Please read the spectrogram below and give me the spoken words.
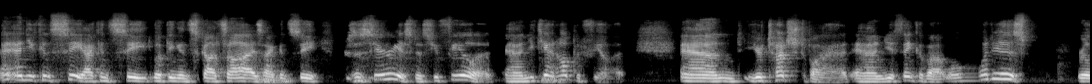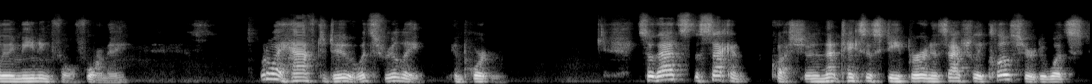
And, you can see, I can see looking in Scott's eyes, I can mm. see there's a seriousness. You feel it and you can't help but feel it. And you're touched by it. And you think about, well, what is really meaningful for me? What do I have to do? What's really important? So that's the second question. And that takes us deeper and it's actually closer to what's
